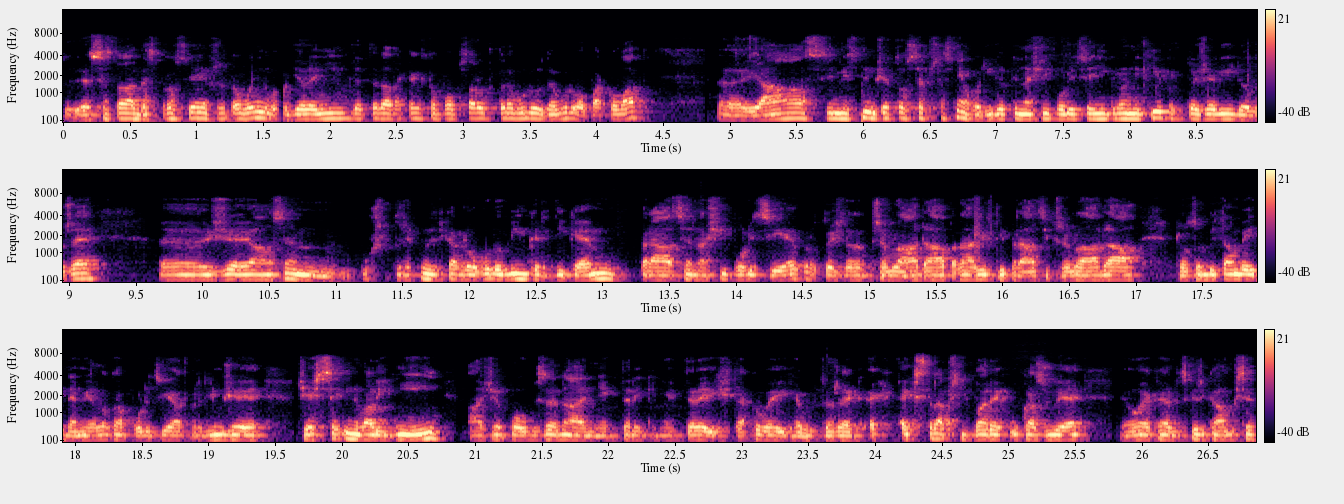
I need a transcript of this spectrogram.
kde se stala bezprostředně před ovolním oddělením, kde teda tak, jak to popsal, už to nebudu, nebudu opakovat. Eh, já si myslím, že to se přesně hodí do ty naší policejní kroniky, protože ví dobře, že já jsem už řeknu teďka dlouhodobým kritikem práce naší policie, protože ta převládá, právě v té práci převládá to, co by tam být nemělo. Ta policie, já tvrdím, že je těžce invalidní a že pouze na některých, některých takových, jak to řekl, extra případech ukazuje, jo, jak já vždycky říkám, už se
